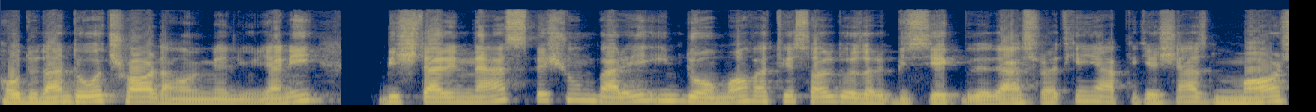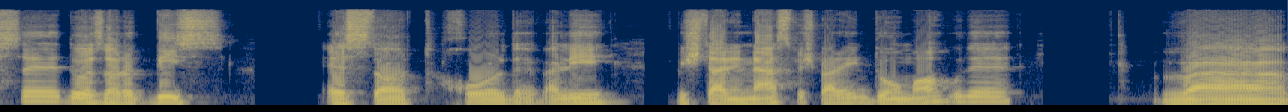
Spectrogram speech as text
حدودا دو و چهار میلیون. یعنی بیشترین نصبشون برای این دو ماه و توی سال 2021 بوده در صورتی که این اپلیکیشن از مارس 2020 استارت خورده. ولی بیشترین نصبش برای این دو ماه بوده و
